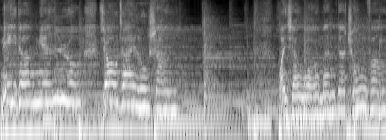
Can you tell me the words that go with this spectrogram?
你的面容，就在路上，幻想我们的重逢。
